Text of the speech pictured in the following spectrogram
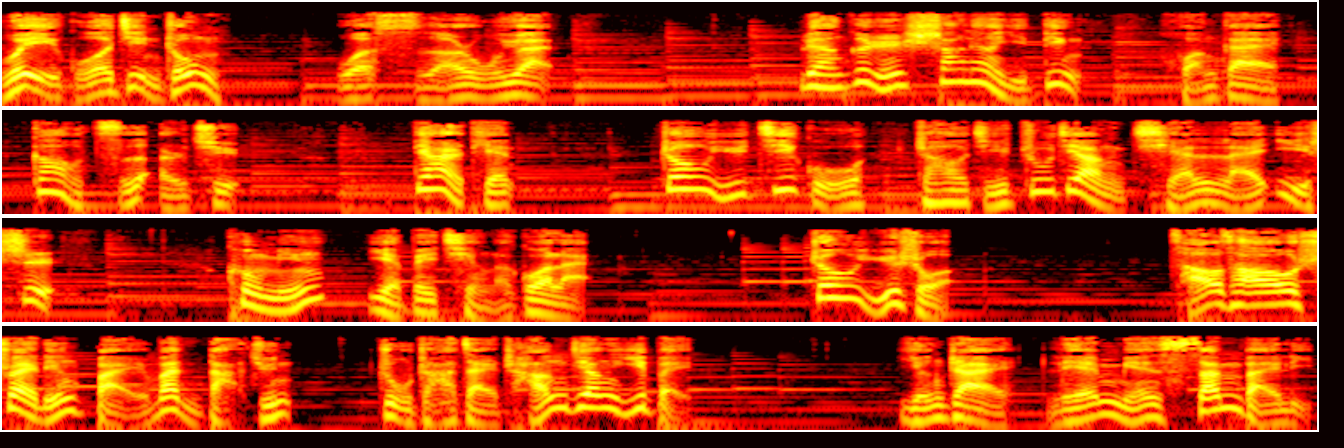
为国尽忠，我死而无怨。”两个人商量已定，黄盖告辞而去。第二天，周瑜击鼓召集诸将前来议事，孔明也被请了过来。周瑜说：“曹操率领百万大军驻扎在长江以北。”营寨连绵三百里，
